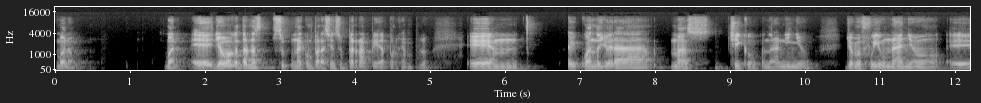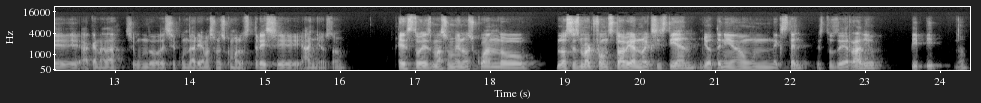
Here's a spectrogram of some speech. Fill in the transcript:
Bueno, bueno, eh, yo voy a contar una, comparación súper rápida, por ejemplo. Em, eh, cuando yo era más chico, cuando era niño, yo me fui un año eh, a Canadá, segundo de secundaria, más o menos como a los 13 años, ¿no? Esto es más o menos cuando los smartphones todavía no existían. Yo tenía un Excel, estos de radio, pip, pip, ¿no?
